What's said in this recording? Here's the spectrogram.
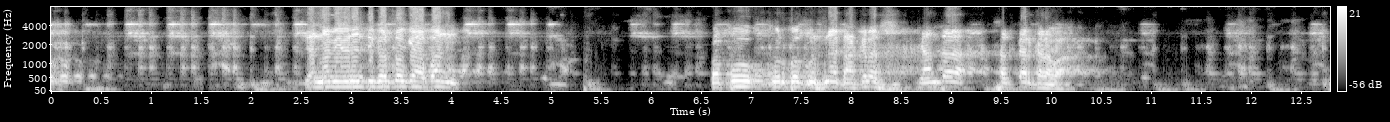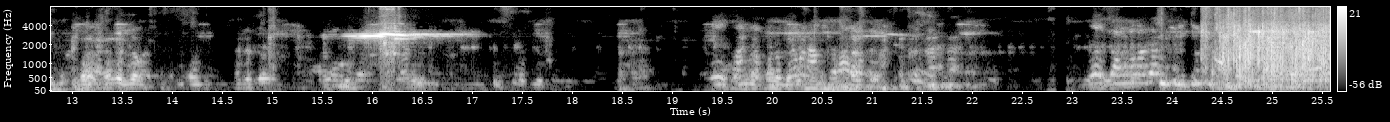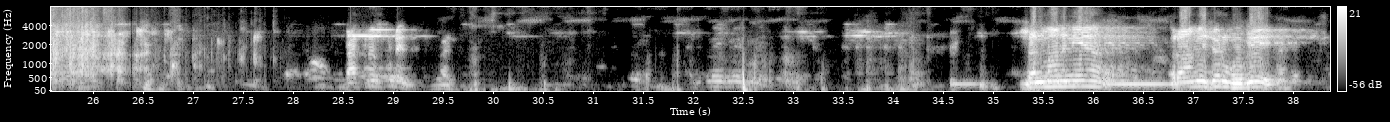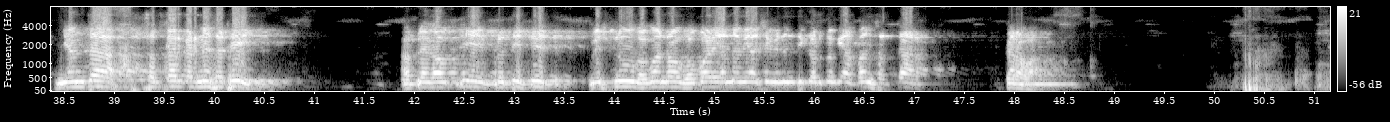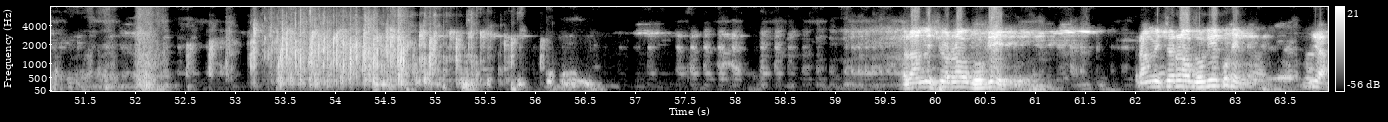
विनंती करतो की आपण पप्पू उर्फ़ कृष्ण टाकरस यांचा सत्कार करावा? सन्माननीय रामेश्वर घुगे यांचा सत्कार करण्यासाठी आपल्या गावचे प्रतिष्ठित विष्णू भगवानराव भोपाळ यांना मी अशी विनंती करतो की आपण सत्कार करावा. रामेश्वरराव घोगे. रामेश्वरराव घोगे कुठे? या.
